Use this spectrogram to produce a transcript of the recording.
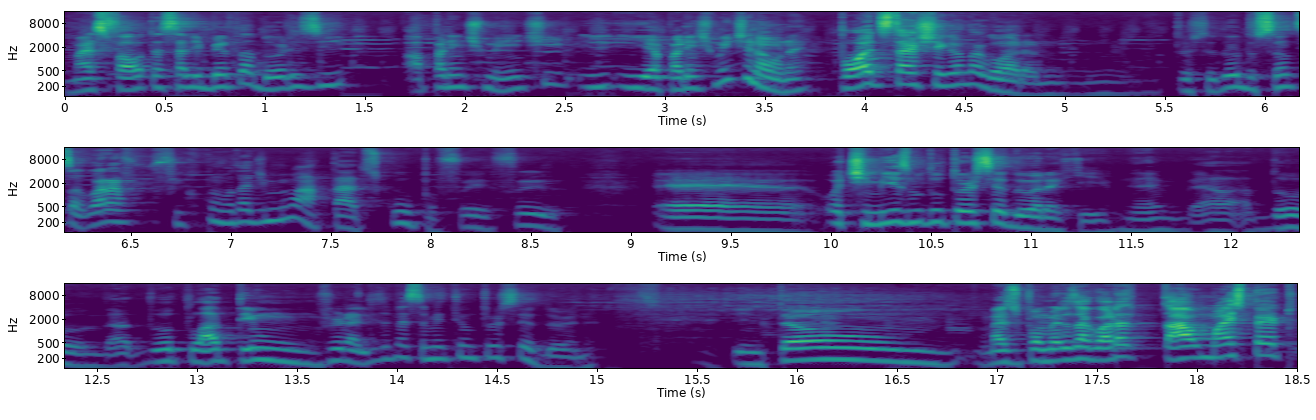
Mas falta essa Libertadores e aparentemente, e, e aparentemente não, né? Pode estar chegando agora torcedor do Santos agora fica com vontade de me matar, desculpa, foi, foi é, otimismo do torcedor aqui, né? Do, do, outro lado tem um jornalista, mas também tem um torcedor, né? Então, mas o Palmeiras agora tá o mais perto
